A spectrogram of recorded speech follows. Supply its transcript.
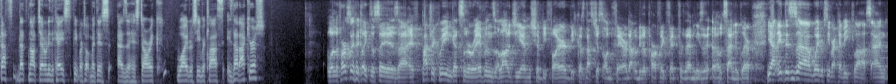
that's that's not generally the case. People are talking about this as a historic wide receiver class. Is that accurate? Well, the first thing I'd like to say is uh, if Patrick Queen gets to the Ravens, a lot of GMs should be fired because that's just unfair. That would be the perfect fit for them. He's an outstanding player. Yeah, it, this is a wide receiver heavy class. And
